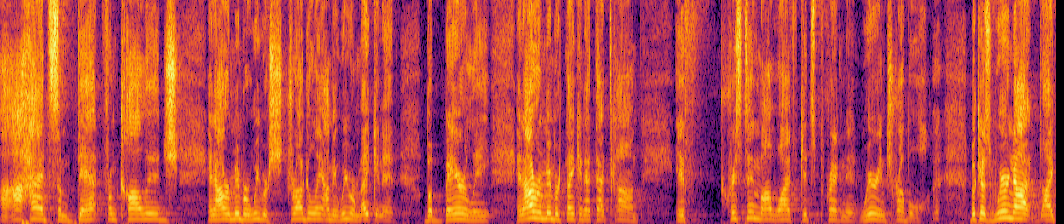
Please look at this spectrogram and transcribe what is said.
I had some debt from college, and I remember we were struggling. I mean, we were making it, but barely. And I remember thinking at that time, if Kristen, my wife, gets pregnant, we're in trouble because we're not like,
